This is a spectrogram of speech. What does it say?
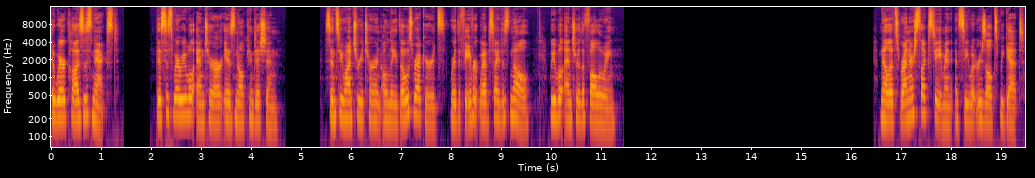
The where clause is next. This is where we will enter our is null condition. Since we want to return only those records where the favorite website is null, we will enter the following. Now let's run our select statement and see what results we get.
